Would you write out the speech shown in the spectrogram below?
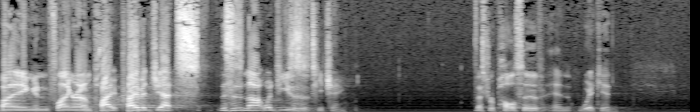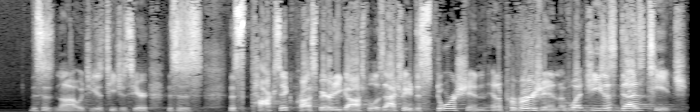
buying and flying around in private jets. This is not what Jesus is teaching. That's repulsive and wicked. This is not what Jesus teaches here. This is this toxic prosperity gospel is actually a distortion and a perversion of what Jesus does teach.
